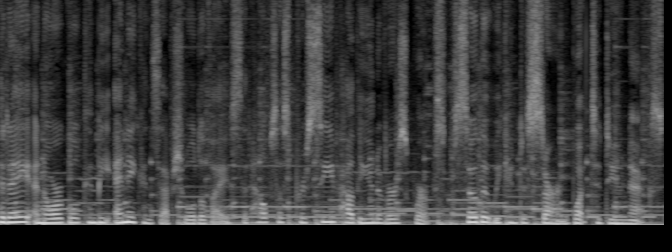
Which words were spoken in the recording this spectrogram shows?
Today, an oracle can be any conceptual device that helps us perceive how the universe works so that we can discern what to do next.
